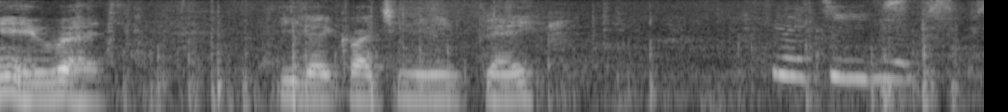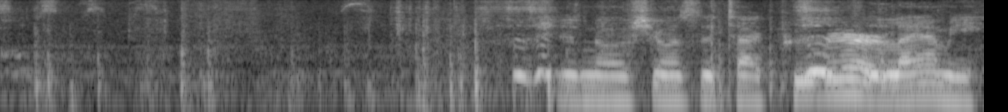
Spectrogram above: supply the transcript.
What? You like watching the mink play? She doesn't know if she wants to attack Pooh Bear or Lammy.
